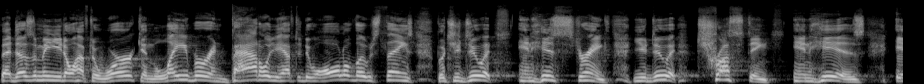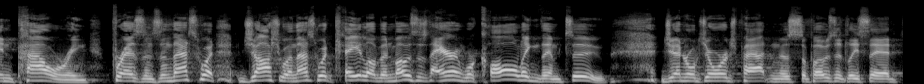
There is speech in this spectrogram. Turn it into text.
That doesn't mean you don't have to work and labor and battle. You have to do all of those things, but you do it in His strength. You do it trusting in His empowering presence. And that's what Joshua and that's what Caleb and Moses and Aaron were calling them to. General George Patton has supposedly said,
